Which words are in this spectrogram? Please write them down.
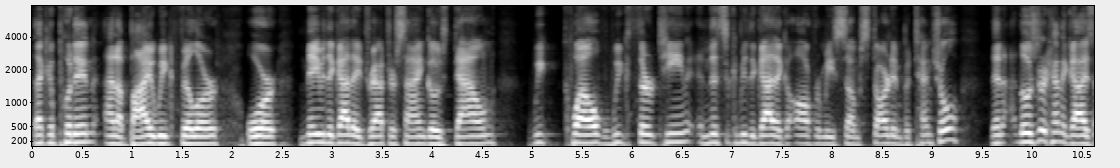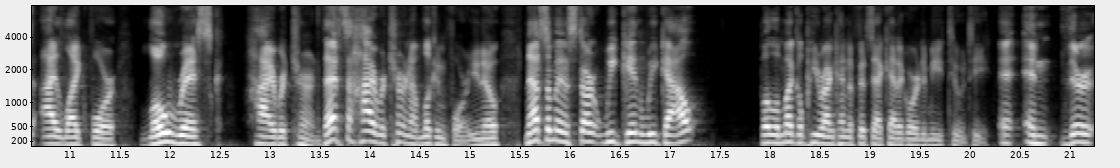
that I could put in on a bye week filler, or maybe the guy they draft or sign goes down week 12, week 13, and this could be the guy that could offer me some starting potential, then those are the kind of guys I like for low risk, high return. That's the high return I'm looking for, you know? Not something to start week in, week out, but Michael Perine kind of fits that category to me to a T. And, and they're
